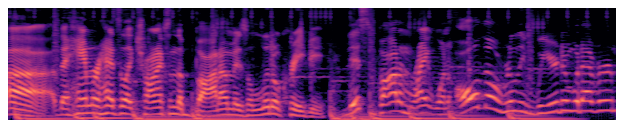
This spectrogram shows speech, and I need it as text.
uh, the Hammerheads electronics on the bottom is a little creepy. This bottom right one, although really weird and whatever,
